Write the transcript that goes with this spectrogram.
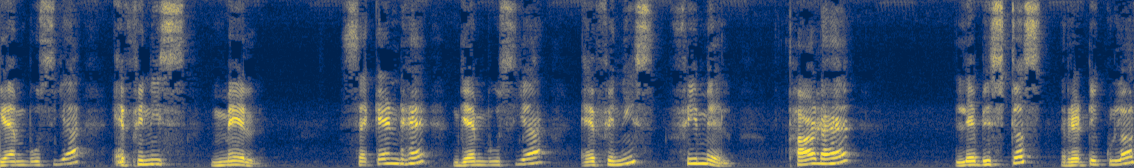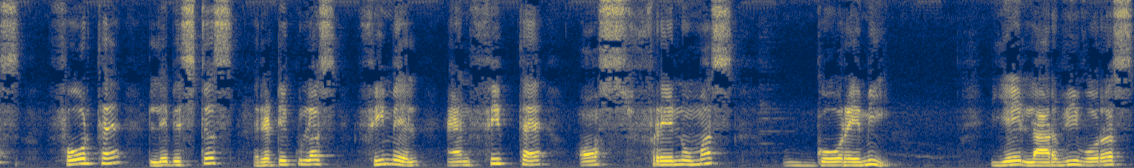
गैम्बूसिया एफिनिस मेल सेकेंड है गैम्बूसिया एफिनिस फीमेल थर्ड है लेबिस्टस रेटिकुलस फोर्थ है lebistes reticulatus female and fifth है ऑस्फ्रेनोमस गोरेमी ये वोरस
